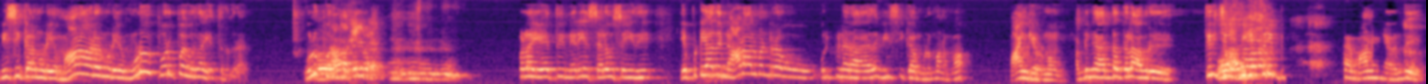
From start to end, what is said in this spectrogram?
விசிகானுடைய மாநாடனுடைய முழு பொறுப்பை இவர் தான் ஏத்திருக்கிறார். முழு பொறுப்பு. ஏத்து நிறைய செலவு செய்து எப்படியாவது நாடாளுமன்ற உறுப்பினராக விசிகா மூலமா நம்ம வாங்கிடணும் அப்படிங்கிற அர்த்தத்துல அவரு திருச்சியில அதனால- மிகப்பெரிய மாநாட்டை வந்து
